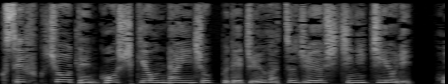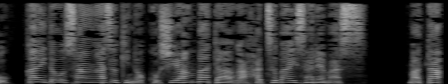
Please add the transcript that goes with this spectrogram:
クセ福商店公式オンラインショップで10月17日より、北海道産小豆のこしあんバターが発売されます。また、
